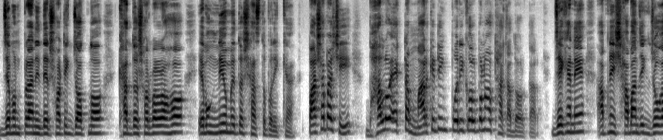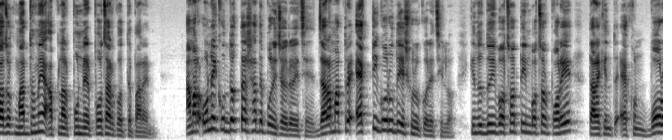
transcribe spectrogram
যেমন প্রাণীদের সঠিক যত্ন, খাদ্য সরবরাহ এবং নিয়মিত স্বাস্থ্য পরীক্ষা। পাশাপাশি ভালো একটা মার্কেটিং পরিকল্পনাও থাকা দরকার, যেখানে আপনি সামাজিক যোগাযোগ মাধ্যমে আপনার পণ্যের প্রচার করতে পারেন। আমার অনেক উদ্যোক্তার সাথে পরিচয় রয়েছে, যারা মাত্র একটি গরু দিয়ে শুরু করেছিল, কিন্তু দুই বছর, তিন বছর পরে তারা কিন্তু এখন বড়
